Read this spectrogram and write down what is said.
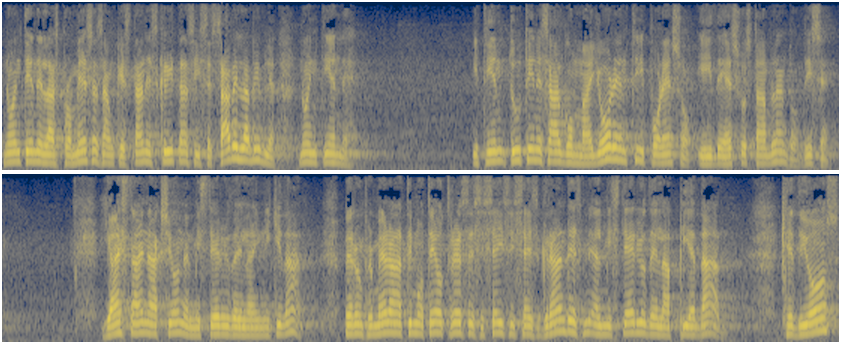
no entiende las promesas aunque están escritas y se sabe la Biblia, no entiende. Y tú tienes algo mayor en ti por eso, y de eso está hablando, dice, ya está en acción el misterio de la iniquidad. Pero en 1 Timoteo 3, 16 dice, grande es el misterio de la piedad, que Dios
